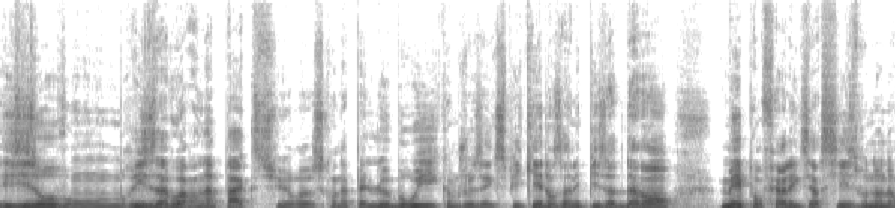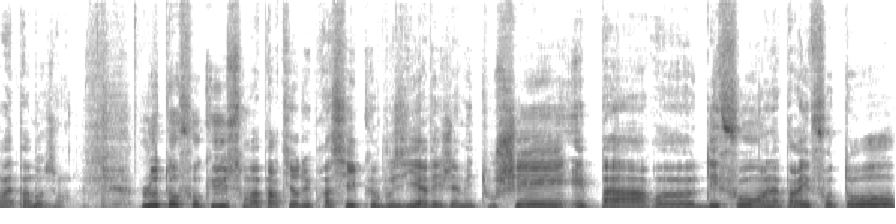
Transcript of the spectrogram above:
ISO vont risquent d'avoir un impact sur euh, ce qu'on appelle le bruit, comme je vous ai expliqué dans un épisode d'avant. Mais pour faire l'exercice, vous n'en aurez pas besoin. L'autofocus, on va partir du principe que vous y avez jamais touché et par euh, défaut, un appareil photo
